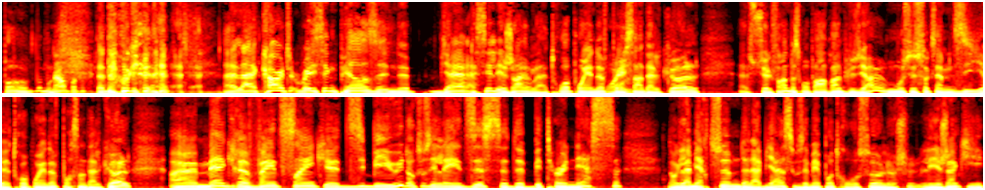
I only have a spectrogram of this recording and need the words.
Pas, pas moi. Non, pas tout. Donc, euh, la Kart Racing Pills, une bière assez légère, là, à 3,9% d'alcool. Euh, c'est le fun parce qu'on peut en prendre plusieurs. Moi, c'est ça que ça me dit, euh, 3,9% d'alcool. Un maigre 25 d'IBU, donc ça, c'est l'indice de bitterness. Donc, l'amertume de la bière, si vous aimez pas trop ça, là, les gens qui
